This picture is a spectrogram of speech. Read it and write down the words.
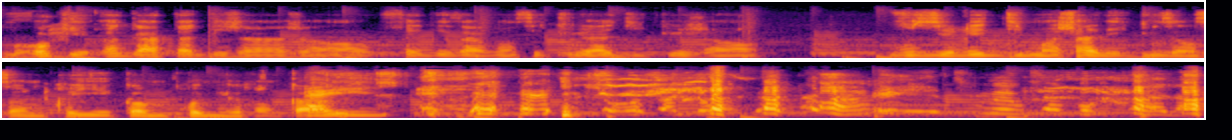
bon, ok, un gars t'a déjà, genre, fait des avancées, tu lui as dit que, genre, vous irez dimanche à l'église ensemble prier comme premier rencard. Aïe. tu me prends pour ça, là.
